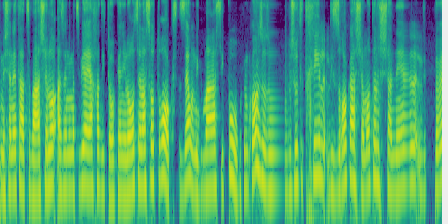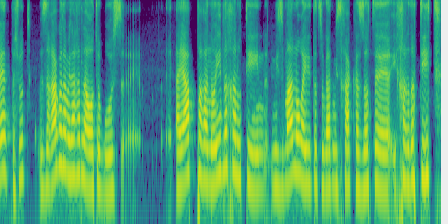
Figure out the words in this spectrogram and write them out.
משנה את ההצבעה שלו, אז אני מצביע יחד איתו, כי אני לא רוצה לעשות רוקס. זהו, נגמר הסיפור. במקום זאת, הוא פשוט התחיל לזרוק האשמות על שנל, באמת, פשוט זרק אותה מתחת לאוטובוס, היה פרנואיד לחלוטין, מזמן לא ראיתי תצוגת משחק כזאת אה, חרדתית.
